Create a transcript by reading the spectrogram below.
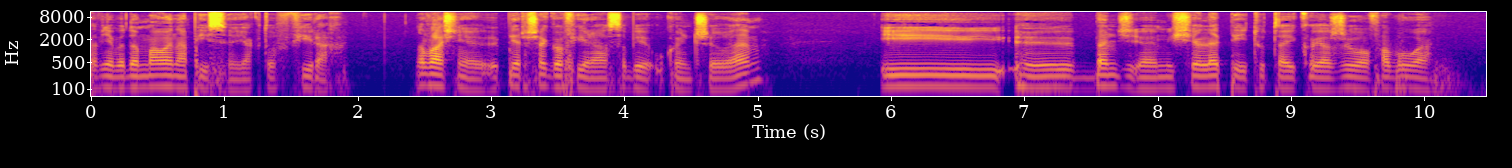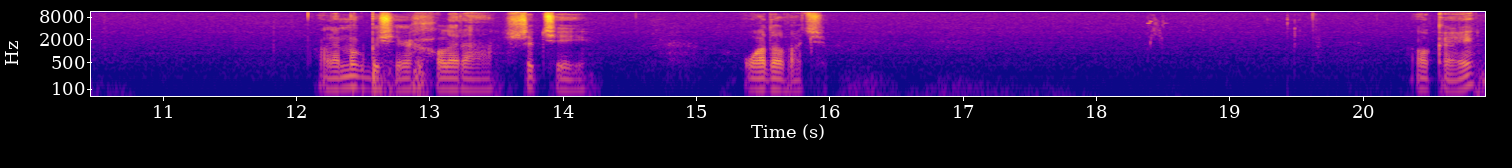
Pewnie będą małe napisy, jak to w firach. No właśnie, pierwszego fira sobie ukończyłem i yy, będzie mi się lepiej tutaj kojarzyło fabułę. Ale mógłby się cholera szybciej ładować. Okej. Okay.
